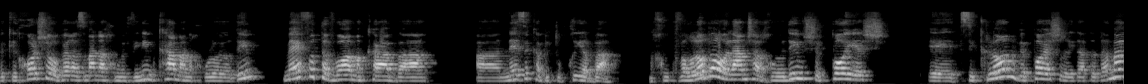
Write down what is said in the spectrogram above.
וככל שעובר הזמן אנחנו מבינים כמה אנחנו לא יודעים, מאיפה תבוא המכה הבאה, הנזק הביטוחי הבא. אנחנו כבר לא בעולם שאנחנו יודעים שפה יש אה, ציקלון ופה יש רעידת אדמה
